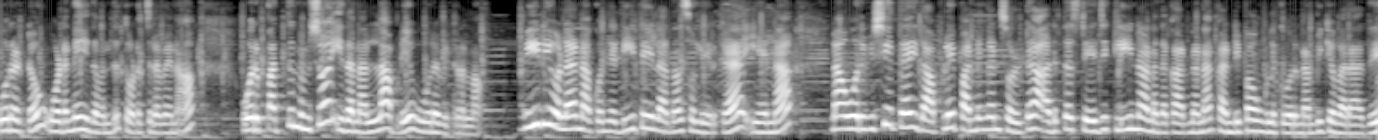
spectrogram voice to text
ஊறட்டும். உடனே இதை வந்து தொடச்சிட வேணாம். ஒரு பத்து நிமிஷம் இதை நல்லா அப்படியே ஊற விட்டுறலாம். வீடியோவில் நான் கொஞ்சம் டீட்டெயிலாக தான் சொல்லியிருக்கேன். ஏன்னா நான் ஒரு விஷயத்த இதை அப்ளை பண்ணுங்கன்னு சொல்லிட்டு அடுத்த ஸ்டேஜ் க்ளீன் ஆனதை காட்டினேன்னா கண்டிப்பாக உங்களுக்கு ஒரு நம்பிக்கை வராது.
